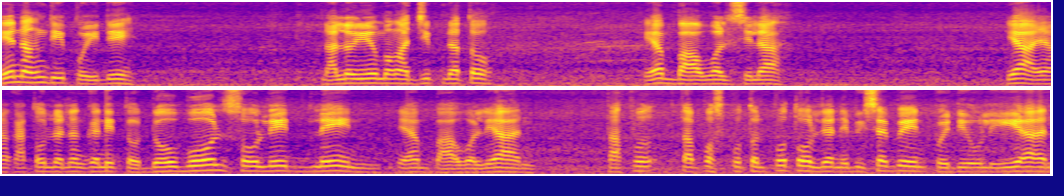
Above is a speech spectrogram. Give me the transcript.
ayun ang hindi pwede. Lalo yung mga jeep na to. Yan, bawal sila. Yan, yan katulad ng ganito. Double solid lane. Yan, bawal yan. Tapos, tapos putol-putol. Yan, ibig sabihin, pwede uli yan.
